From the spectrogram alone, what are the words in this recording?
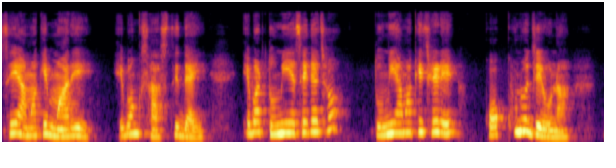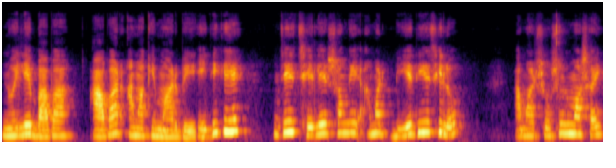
সে আমাকে মারে এবং শাস্তি দেয়। এবার তুমি এসে গেছো। তুমি আমাকে ছেড়ে কখনো যেও না। নইলে বাবা আবার আমাকে মারবে। এদিকে যে ছেলের সঙ্গে আমার বিয়ে দিয়েছিল, আমার শ্বশুরমশাই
